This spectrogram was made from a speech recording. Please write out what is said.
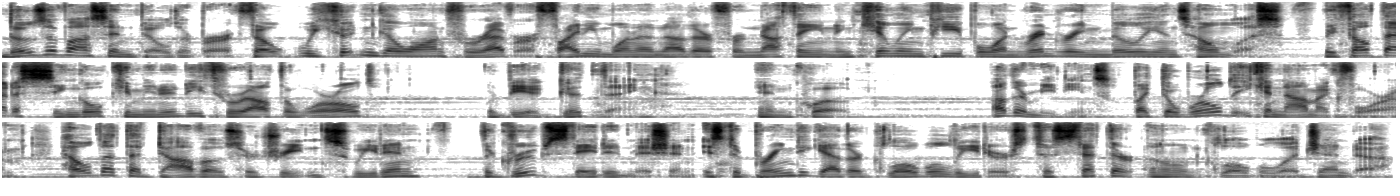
Those of us in Bilderberg felt we couldn't go on forever fighting one another for nothing and killing people and rendering millions homeless. We felt that a single community throughout the world would be a good thing. End quote. Other meetings, like the World Economic Forum, held at the Davos retreat in Sweden, the group's stated mission is to bring together global leaders to set their own global agenda.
